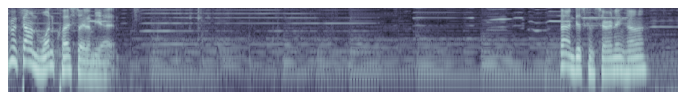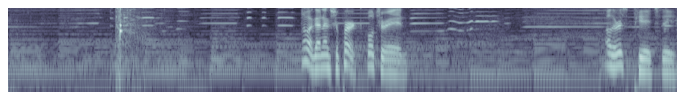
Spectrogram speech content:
haven't found one quest item yet. Kind of disconcerting, huh? Oh, I got an extra perk, Vulture Aid. Oh, there is PhD.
